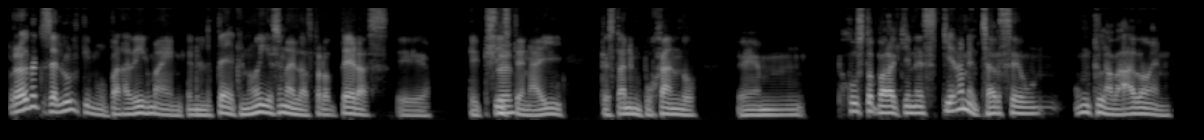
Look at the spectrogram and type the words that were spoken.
realmente es el último paradigma en, el tech, ¿no? Y es una de las fronteras eh, que existen ahí, que están empujando. Em, justo para quienes quieran echarse un, clavado en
